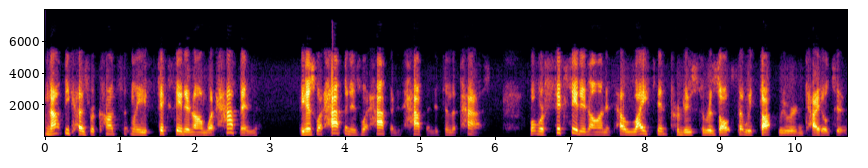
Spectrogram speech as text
not because we're constantly fixated on what happened, because what happened is what happened. It happened. It's in the past. What we're fixated on is how life didn't produce the results that we thought we were entitled to.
